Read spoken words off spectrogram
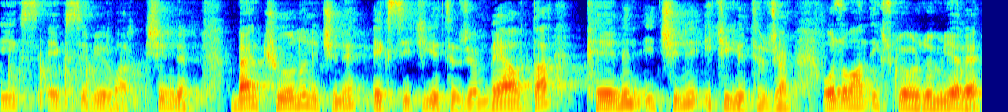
x eksi 1 var. Şimdi ben Q'nun içini eksi 2 getireceğim. Veyahut da P'nin içini 2 getireceğim. O zaman x gördüğüm yere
